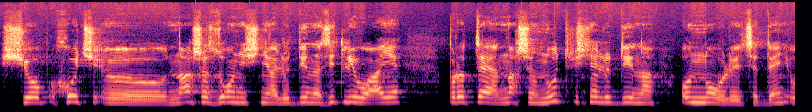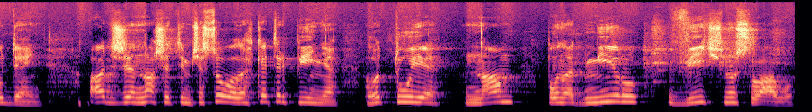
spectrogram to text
щоб, хоч е, наша зовнішня людина зітліває, проте наша внутрішня людина оновлюється день у день. Адже наше тимчасове легке терпіння готує нам понад міру вічну славу,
